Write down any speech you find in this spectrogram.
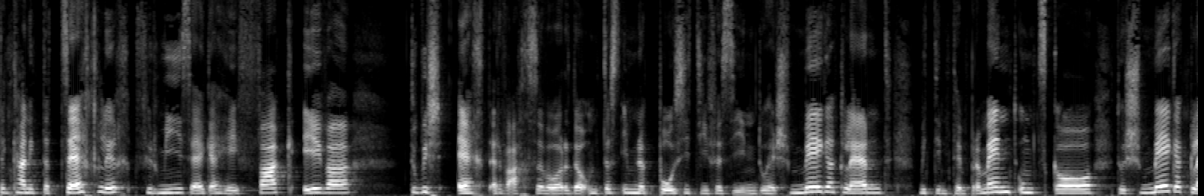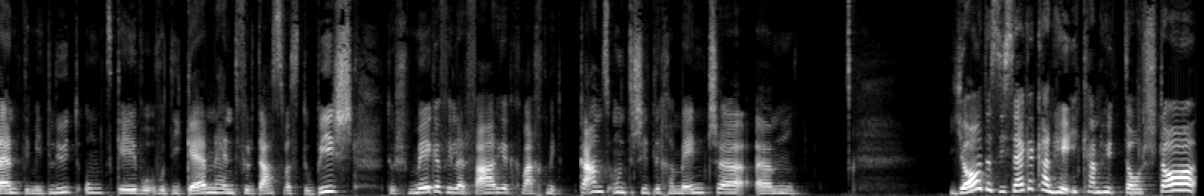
dann kann ich tatsächlich für mich sagen, hey, fuck, Eva, du bist echt erwachsen worden und das in einem positiven Sinn. Du hast mega gelernt, mit deinem Temperament umzugehen. Du hast mega gelernt, mit Leuten umzugehen, die, die dich gerne haben für das, was du bist. Du hast mega viele Erfahrungen gemacht mit ganz unterschiedlichen Menschen. Ähm, ja, dass ich sagen kann, hey, ich kann heute hier stehen,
